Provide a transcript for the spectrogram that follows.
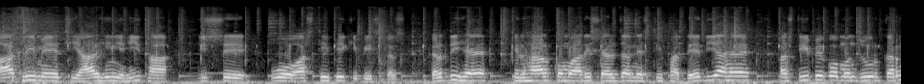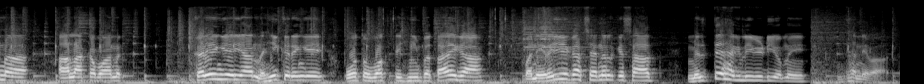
आखिरी में हथियार ही यही था जिससे वो इस्तीफे की पेशकश कर दी है। फ़िलहाल कुमारी शैलजा ने इस्तीफा दे दिया है। इस्तीफे को मंजूर करना आला कमान करेंगे या नहीं करेंगे, वो तो वक्त ही बताएगा। बने रहिएगा चैनल के साथ। मिलते हैं अगली वीडियो में। धन्यवाद।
